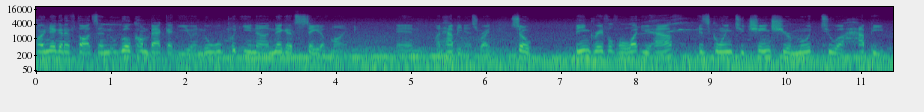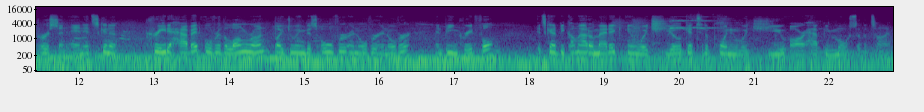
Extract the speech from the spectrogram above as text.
are negative thoughts and will come back at you and will put you in a negative state of mind and unhappiness, right? So being grateful for what you have is going to change your mood to a happy person and it's going to create a habit over the long run by doing this over and over and over and being grateful it's going to become automatic in which you'll get to the point in which you are happy most of the time.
